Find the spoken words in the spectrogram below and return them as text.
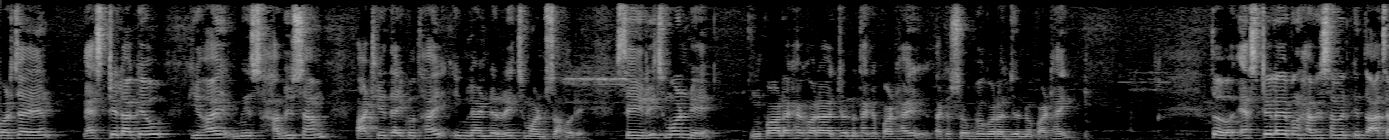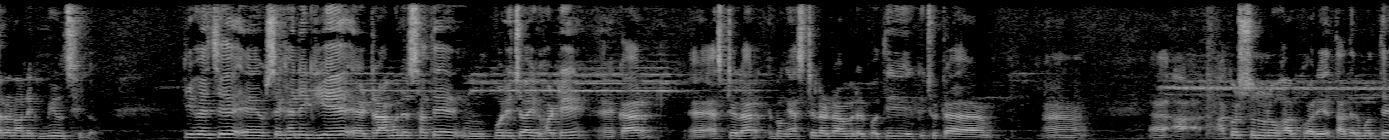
পর্যায়ে অ্যাস্টেলাকেও কি হয়, মিস হাবিসাম পাঠিয়ে দেয় কোথায়? ইংল্যান্ডের রিচমন্ড শহরে। সেই রিচমন্ডে পড়ালেখা করার জন্য তাকে পাঠায়, তাকে সভ্য করার জন্য পাঠায়। তো অ্যাস্টেলা এবং হাবিসামের কিন্তু আচরণ অনেক মিল ছিল। কি হয়েছে? সেখানে গিয়ে এ, ড্রামলের সাথে পরিচয় ঘটে কার? অ্যাস্টেলার এবং অ্যাস্টেলা ড্রামলের প্রতি কিছুটা আকর্ষণ অনুভব করে। তাদের মধ্যে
